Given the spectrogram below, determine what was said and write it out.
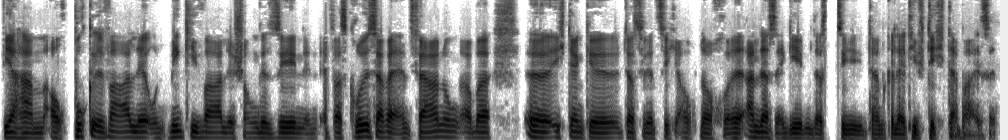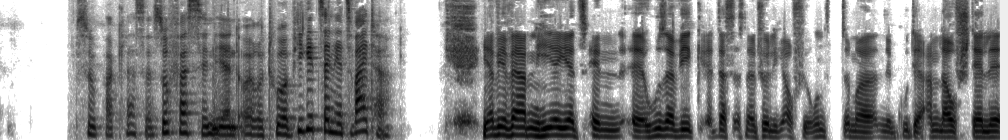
Wir haben auch Buckelwale und Minkiwale schon gesehen in etwas größerer Entfernung. Aber äh, ich denke, das wird sich auch noch äh, anders ergeben, dass sie dann relativ dicht dabei sind. Super, klasse. So faszinierend eure Tour. Wie geht's denn jetzt weiter? Ja, wir werden hier jetzt in äh, Husavik, das ist natürlich auch für uns immer eine gute Anlaufstelle,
